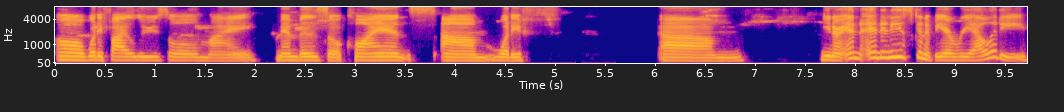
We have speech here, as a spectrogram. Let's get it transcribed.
oh what if i lose all my members or clients? Um, what if um, you know and, and it is going to be a reality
